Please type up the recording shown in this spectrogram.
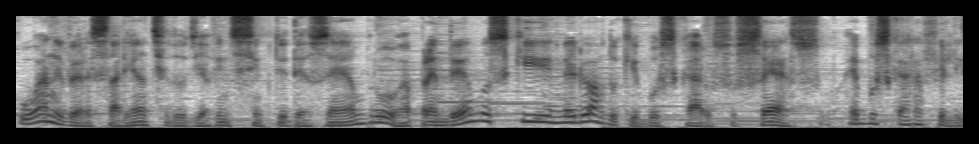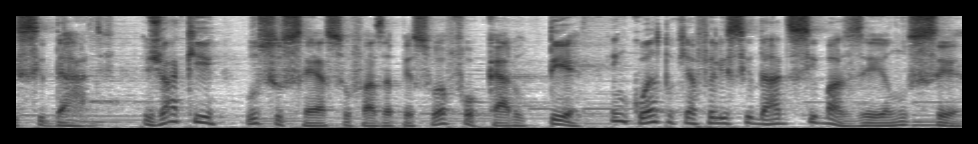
o aniversariante do dia 25 de dezembro, aprendemos que melhor do que buscar o sucesso é buscar a felicidade, já que o sucesso faz a pessoa focar o ter, enquanto que a felicidade se baseia no ser.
